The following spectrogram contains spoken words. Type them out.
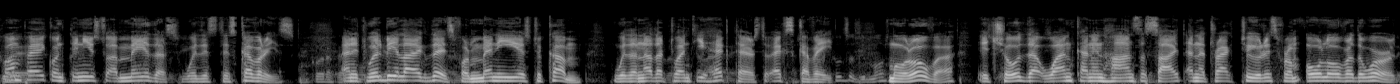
Pompeii continues to amaze us with its discoveries, and it will be like this for many years to come, with another 20 hectares to excavate. Moreover, it shows that one can enhance the site and attract tourists from all over the world,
